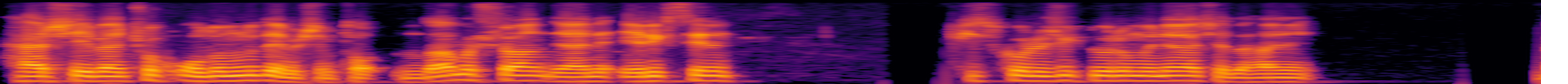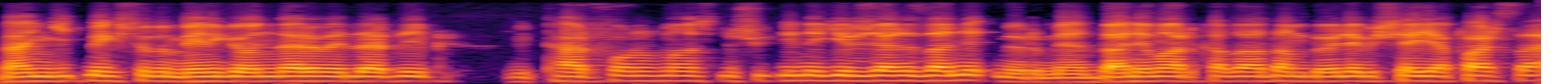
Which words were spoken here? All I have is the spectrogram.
her şeyi ben çok olumlu demişim Tottenham'da ama şu an yani Eriksen'in psikolojik durumu ne açıda hani ben gitmek istiyordum beni göndermediler deyip bir performans düşüklüğüne gireceğini zannetmiyorum. Yani Danimarkalı adam böyle bir şey yaparsa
